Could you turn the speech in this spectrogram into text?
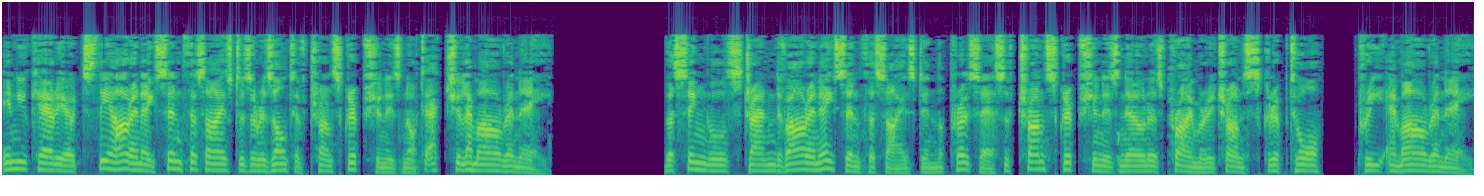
in eukaryotes the RNA synthesized as a result of transcription is not actual mRNA. The single strand of RNA synthesized in the process of transcription is known as primary transcript or pre-mRNA.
